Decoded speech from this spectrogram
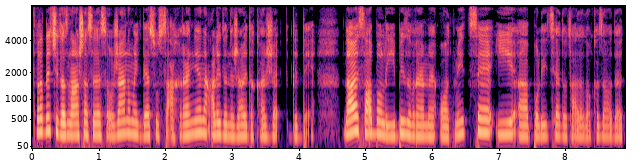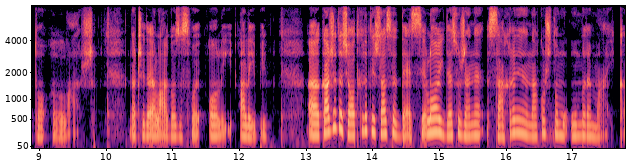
tvrdeći da zna šta se desa o ženama i gde su sahranjene, ali da ne želi da kaže gde. Dao je slabo alibi za vreme otmice i a, policija je do tada dokazala da je to laž. Znači da je lagao za svoj alibi. Kaže da će otkriti šta se desilo i gde su žene sahranjene nakon što mu umre majka.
